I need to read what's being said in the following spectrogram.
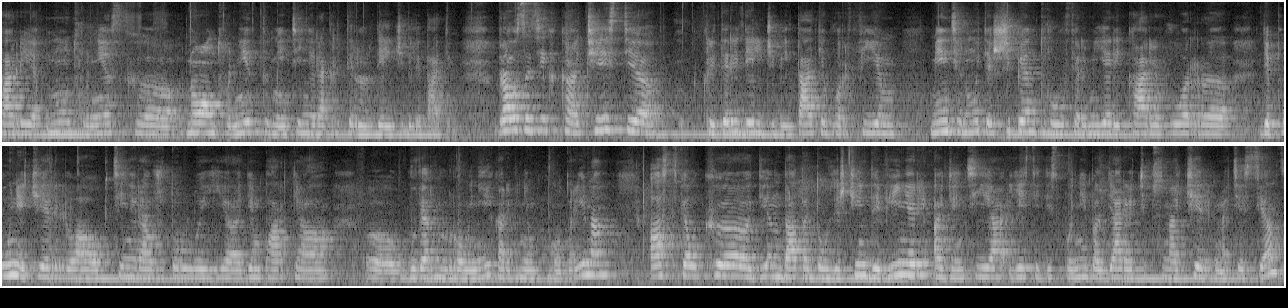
care nu întrunesc, uh, nu au întrunit menținerea criteriilor de eligibilitate. Vreau să zic că aceste criterii de eligibilitate vor fi menținute și pentru fermierii care vor uh, depune cereri la obținerea ajutorului din partea Guvernului României, care vine cu motorina, astfel că din data 25 de vineri agenția este disponibilă de a recepționa cereri în acest sens,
